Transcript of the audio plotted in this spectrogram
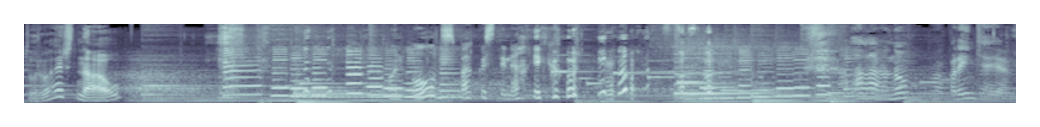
tur vairs nav. Un ULDS pakustināja, kur. Labi, labi, nu, par inķējiem.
